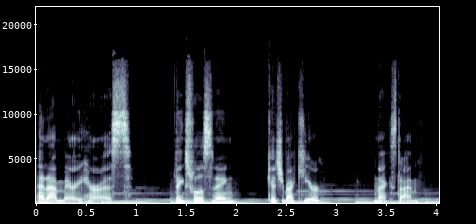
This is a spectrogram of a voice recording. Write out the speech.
And I'm Mary Harris. Thanks for listening. Catch you back here next time.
